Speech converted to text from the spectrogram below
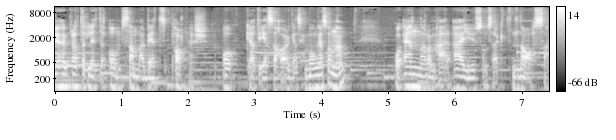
Vi har ju pratat lite om samarbetspartners och att ESA har ganska många sådana. Och en av de här är ju som sagt NASA.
